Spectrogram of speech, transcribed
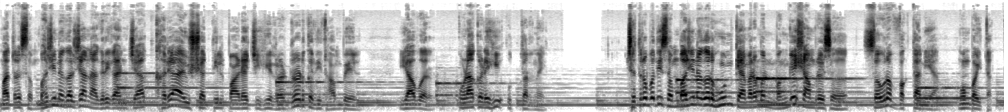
मात्र संभाजीनगरच्या नागरिकांच्या खऱ्या आयुष्यातील पाण्याची ही रडरड कधी थांबेल यावर कोणाकडेही उत्तर नाही. छत्रपती संभाजीनगरहून कॅमेरामन मंगेश आमरेसह सौरभ वक्तानिया मुंबई तक.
